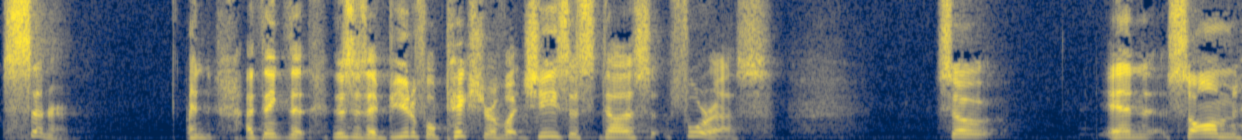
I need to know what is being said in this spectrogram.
Sinner. And I think that this is a beautiful picture of what Jesus does for us. So in Psalm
